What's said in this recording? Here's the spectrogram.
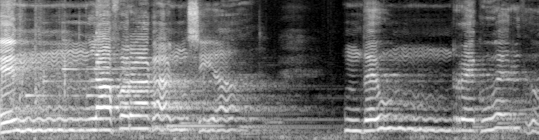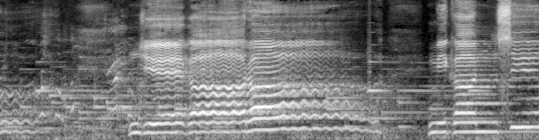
En la fragancia de un recuerdo llegará mi canción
